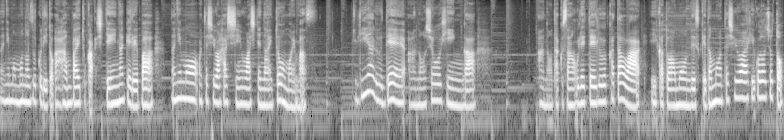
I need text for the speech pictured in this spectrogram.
何もものづくりとか販売とかしていなければ何も私は発信はしてないと思います。リアルであの商品があのたくさん売れている方はいいかとは思うんですけども私は日頃ちょっと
